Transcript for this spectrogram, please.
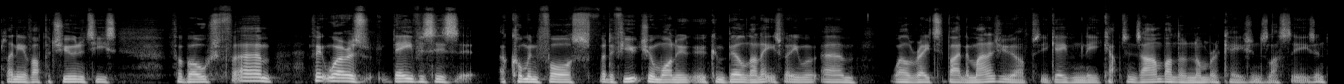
plenty of opportunities for both. Um, I think whereas Davies is a coming force for the future and one who, who can build on it. He's very um, well rated by the manager, who obviously gave him the captain's armband on a number of occasions last season.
